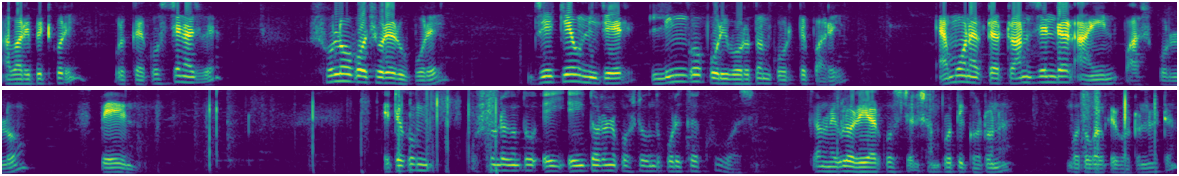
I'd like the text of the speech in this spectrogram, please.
আবার রিপিট করি, পরীক্ষায় কোশ্চেন আসবে। ষোলো বছরের উপরে যে কেউ নিজের লিঙ্গ পরিবর্তন করতে পারে, এমন একটা ট্রান্সজেন্ডার আইন পাশ করল স্পেন। খুব প্রশ্নটা কিন্তু এই এই ধরনের প্রশ্ন কিন্তু পরীক্ষায় খুব আসে। কারণ এগুলো রেয়ার কোশ্চেন সাম্প্রতিক ঘটনা, গতকালকের ঘটনা এটা।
